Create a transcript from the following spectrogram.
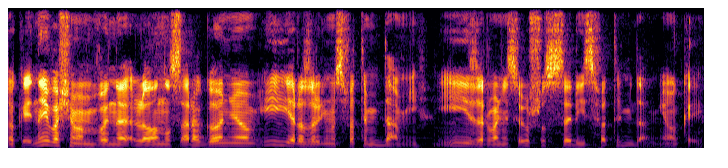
Okej, no i właśnie mamy wojnę Leonu z Aragonią i Jerozolimy z Fatymidami. I zerwanie sojuszu z Syrii z Fatymidami, okej.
